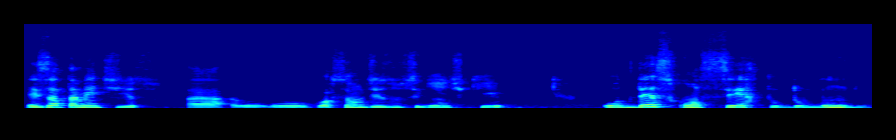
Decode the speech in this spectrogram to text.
é exatamente isso a, o, o Corção diz o seguinte, que o desconcerto do mundo,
